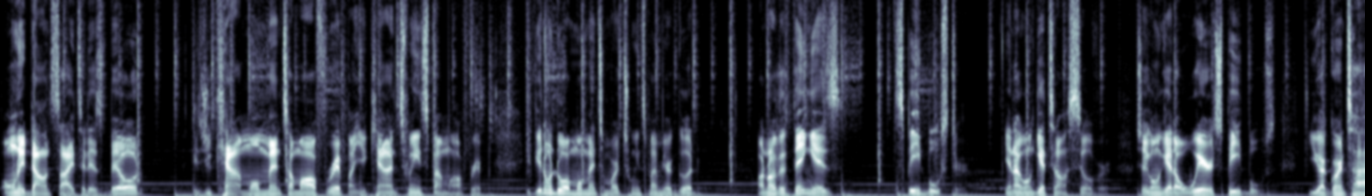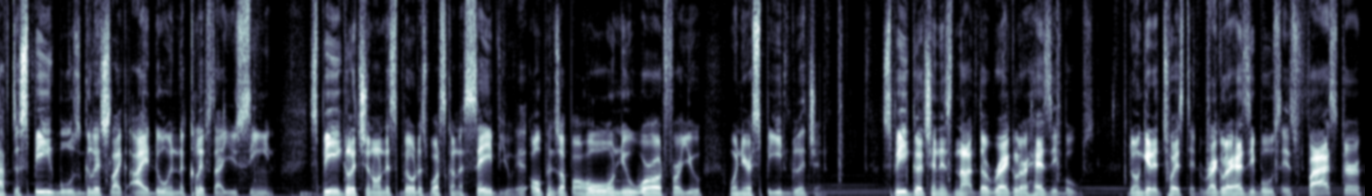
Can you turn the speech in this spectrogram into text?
only downside to this build is you can't momentum off rip and you can't tween spam off rip. If you don't do a momentum or tween spam, you're good. Another thing is speed booster. You're not gonna get it on silver. So you're gonna get a weird speed boost. You are going to have to speed boost glitch like I do in the clips that you've seen. Speed glitching on this build is what's gonna save you. It opens up a whole new world for you when you're speed glitching. Speed glitching is not the regular hezzy boost. Don't get it twisted. Regular hezzy boost is faster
